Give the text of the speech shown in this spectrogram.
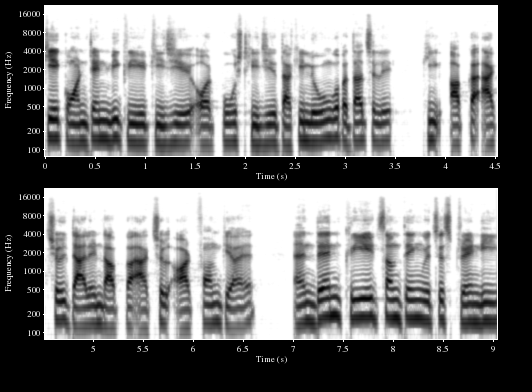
के कंटेंट भी क्रिएट कीजिए और पोस्ट कीजिए ताकि लोगों को पता चले कि आपका एक्चुअल टैलेंट आपका एक्चुअल आर्ट फॉर्म क्या है। And then create something which is trendy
